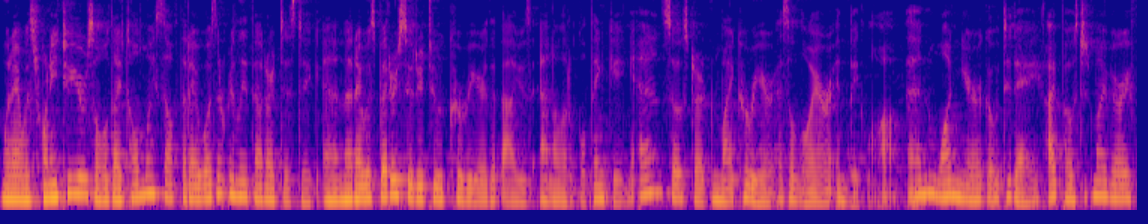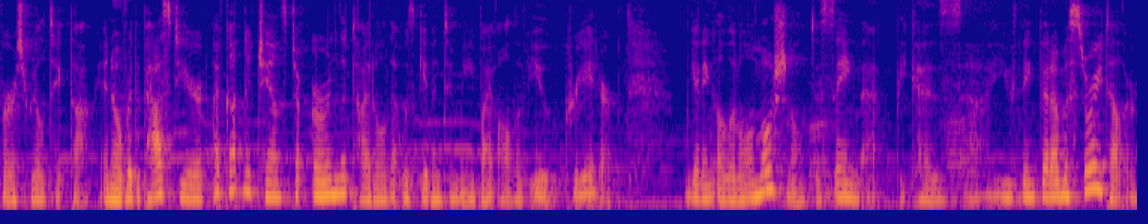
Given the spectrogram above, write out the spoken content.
When I was 22 years old, I told myself that I wasn't really that artistic and that I was better suited to a career that values analytical thinking, and so started my career as a lawyer in big law. Then, one year ago today, I posted my very first real TikTok, and over the past year, I've gotten a chance to earn the title that was given to me by all of you, creator. I'm getting a little emotional just saying that because uh, you think that I'm a storyteller,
